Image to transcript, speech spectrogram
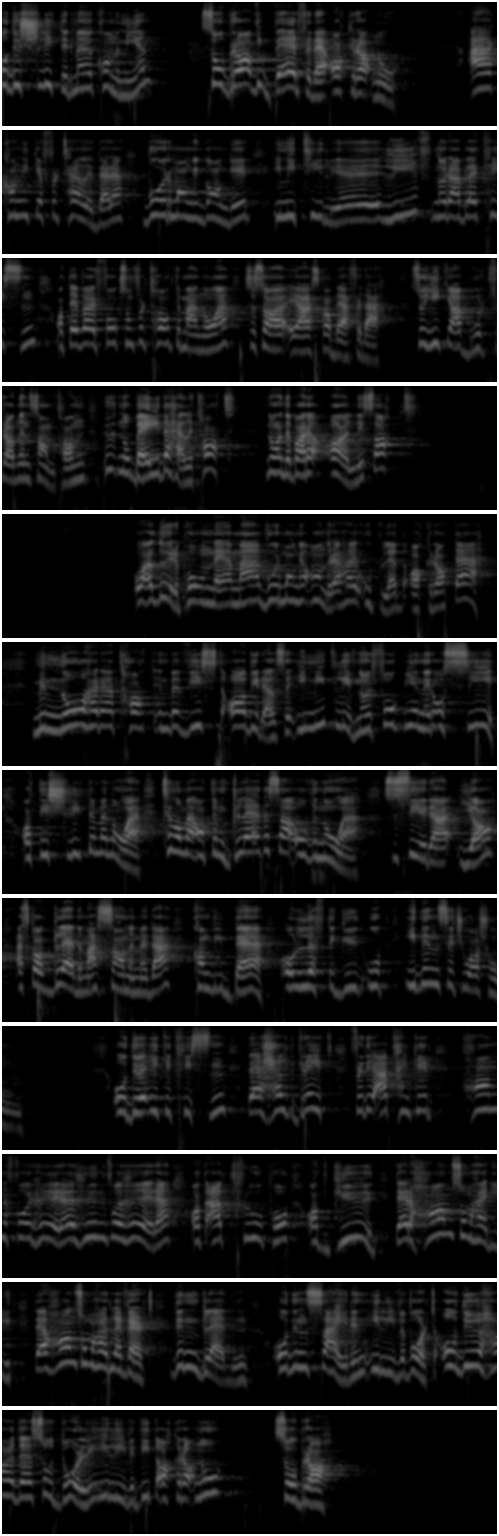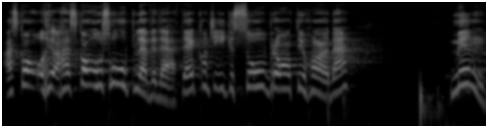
Og du sliter med økonomien. Så bra, vi ber for deg akkurat nå. Jeg kan ikke fortelle dere hvor mange ganger i mitt tidlige liv når jeg ble kristen, at det var folk som fortalte meg noe, så sa jeg jeg skal be for deg. Så gikk jeg bort fra den samtalen uten å be i det hele tatt. Når det bare ærlig sagt. Og jeg lurer på om det er meg, hvor mange andre har opplevd akkurat det. Men nå har jeg tatt en bevisst avgjørelse i mitt liv. Når folk begynner å si at de sliter med noe, til og med at de gleder seg over noe, så sier jeg ja, jeg skal glede meg sammen med deg. Kan vi be og løfte Gud opp i din situasjon? Og du er ikke kristen, det er helt greit. Fordi jeg tenker han får høre, hun får høre at jeg tror på at Gud Det er han som har gitt, det er han som har levert den gleden og den seieren i livet vårt. Og du har det så dårlig i livet ditt akkurat nå. Så bra. Jeg skal, jeg skal også oppleve det. Det er kanskje ikke så bra at du har det. Men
